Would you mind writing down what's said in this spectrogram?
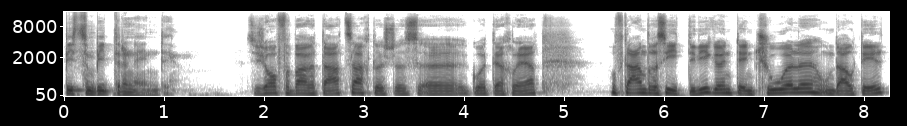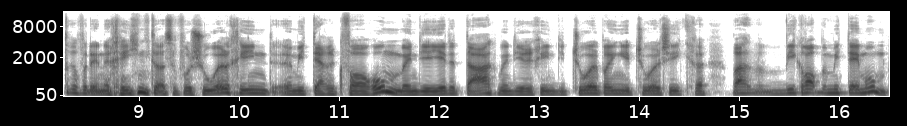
bis zum bitteren Ende. Es ist offenbar eine Tatsache, du hast das äh, gut erklärt. Auf der anderen Seite, wie gehen denn die Schulen und auch die Eltern von diesen Kindern, also von Schulkindern, äh, mit dieser Gefahr um, wenn die jeden Tag wenn die ihre Kinder in die Schule bringen, in die Schule schicken? Wie geht man mit dem um?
